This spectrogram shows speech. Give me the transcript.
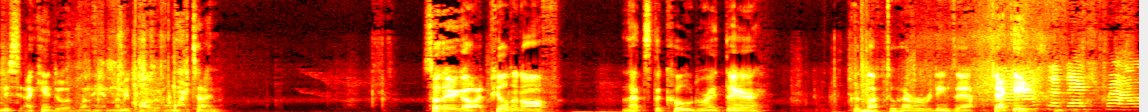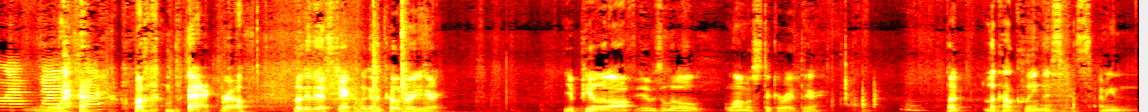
Let me see. I can't do it with one hand. Let me pause it one more time. So there you go. I peeled it off. That's the code right there. Good luck to whoever redeems that. Jackie! Welcome back, bro. Look at this, Jackie. Look at the code right here. You peel it off. It was a little llama sticker right there. But look how clean this is. I mean,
